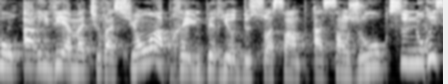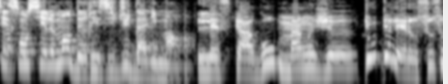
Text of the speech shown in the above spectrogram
pour arriver à maturation après une période de 60 à 100 jours, se nourrissent essentiellement de résidus d'aliments. L'escargot mange toutes les ressources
